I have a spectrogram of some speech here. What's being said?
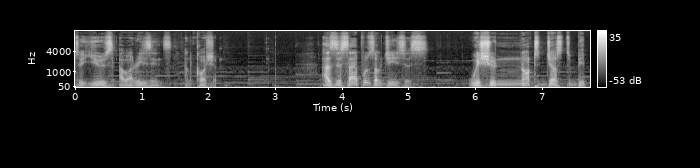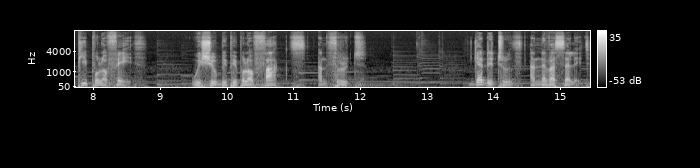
to use our reasons and caution. As disciples of Jesus, we should not just be people of faith, we should be people of facts and truth. Get the truth and never sell it.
